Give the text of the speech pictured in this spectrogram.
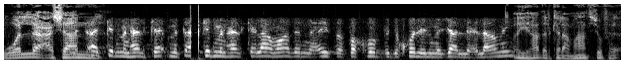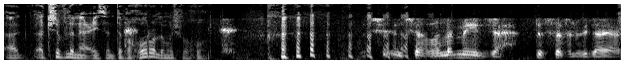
ولا عشان متأكد من هالك... متأكد من هالكلام هذا إن عيسى فخور بدخول المجال الإعلامي؟ أي هذا الكلام. هذا شوف أكشف لنا عيسى أنت فخور ولا مش فخور؟ إن شاء الله لما ينجح. لسه في البدايات.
